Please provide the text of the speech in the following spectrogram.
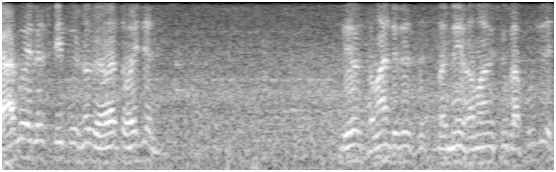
જાગો એટલે સ્ત્રી પુરુષ નો વ્યવહાર તો હોય છે ને. બે સમાન રીતે બંને હમાનું સુખ આપવું જોઈએ.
